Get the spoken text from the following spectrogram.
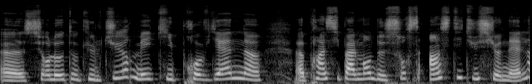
euh, sur l'autoculture, mais qui proviennent euh, principalement de sources institutionnelles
